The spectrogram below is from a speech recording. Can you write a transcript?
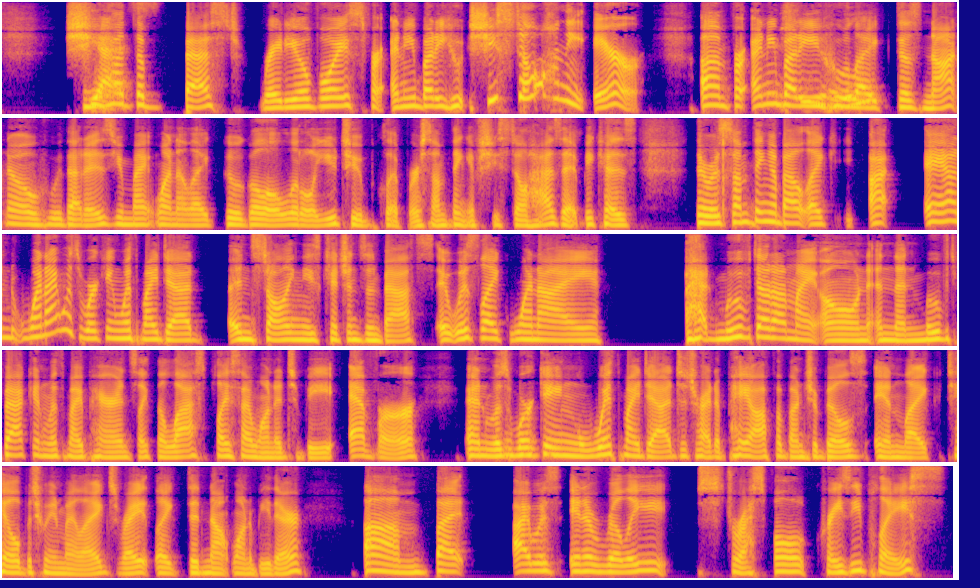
she yes. had the best radio voice for anybody who she's still on the air. Um, for anybody who like does not know who that is, you might want to like Google a little YouTube clip or something if she still has it, because there was something about like I and when I was working with my dad installing these kitchens and baths, it was like when I had moved out on my own and then moved back in with my parents, like the last place I wanted to be ever and was mm-hmm. working with my dad to try to pay off a bunch of bills and like tail between my legs, right? Like did not want to be there. Um, but I was in a really stressful, crazy place.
